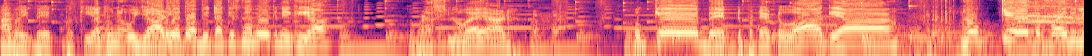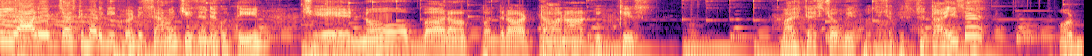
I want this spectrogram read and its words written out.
हाँ भाई, बेक किया तूने। ओ यार, ये तो अभी तक इसने बेक नहीं किया। तो बड़ा स्लो है यार। ओके बेक्ड पोटैटो आ गया। ओके तो फाइनली यार, एक चेस्ट बढ़ गई। ट्वेंटी सेवन चीज़ें, देखो, तीन, छ, नौ, बारह, पंद्रह, अठारह, इक्कीस बाईस तेईस चौबीस, पच्चीस, छब्बीस, सत्ताईस है? और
